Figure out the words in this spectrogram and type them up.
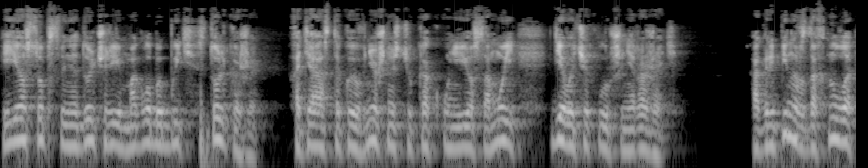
ее собственной дочери могло бы быть столько же, хотя с такой внешностью, как у нее самой, девочек лучше не рожать. Агриппина вздохнула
